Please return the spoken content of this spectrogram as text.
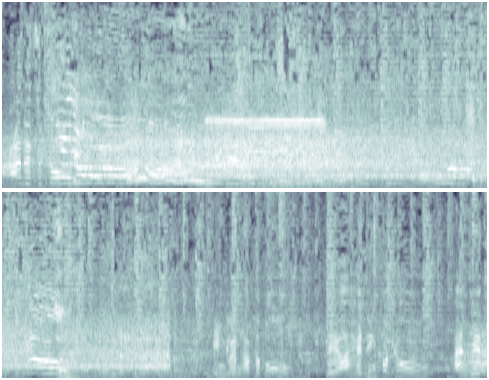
And it's a goal! England have the ball. They are heading for goal. And it's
